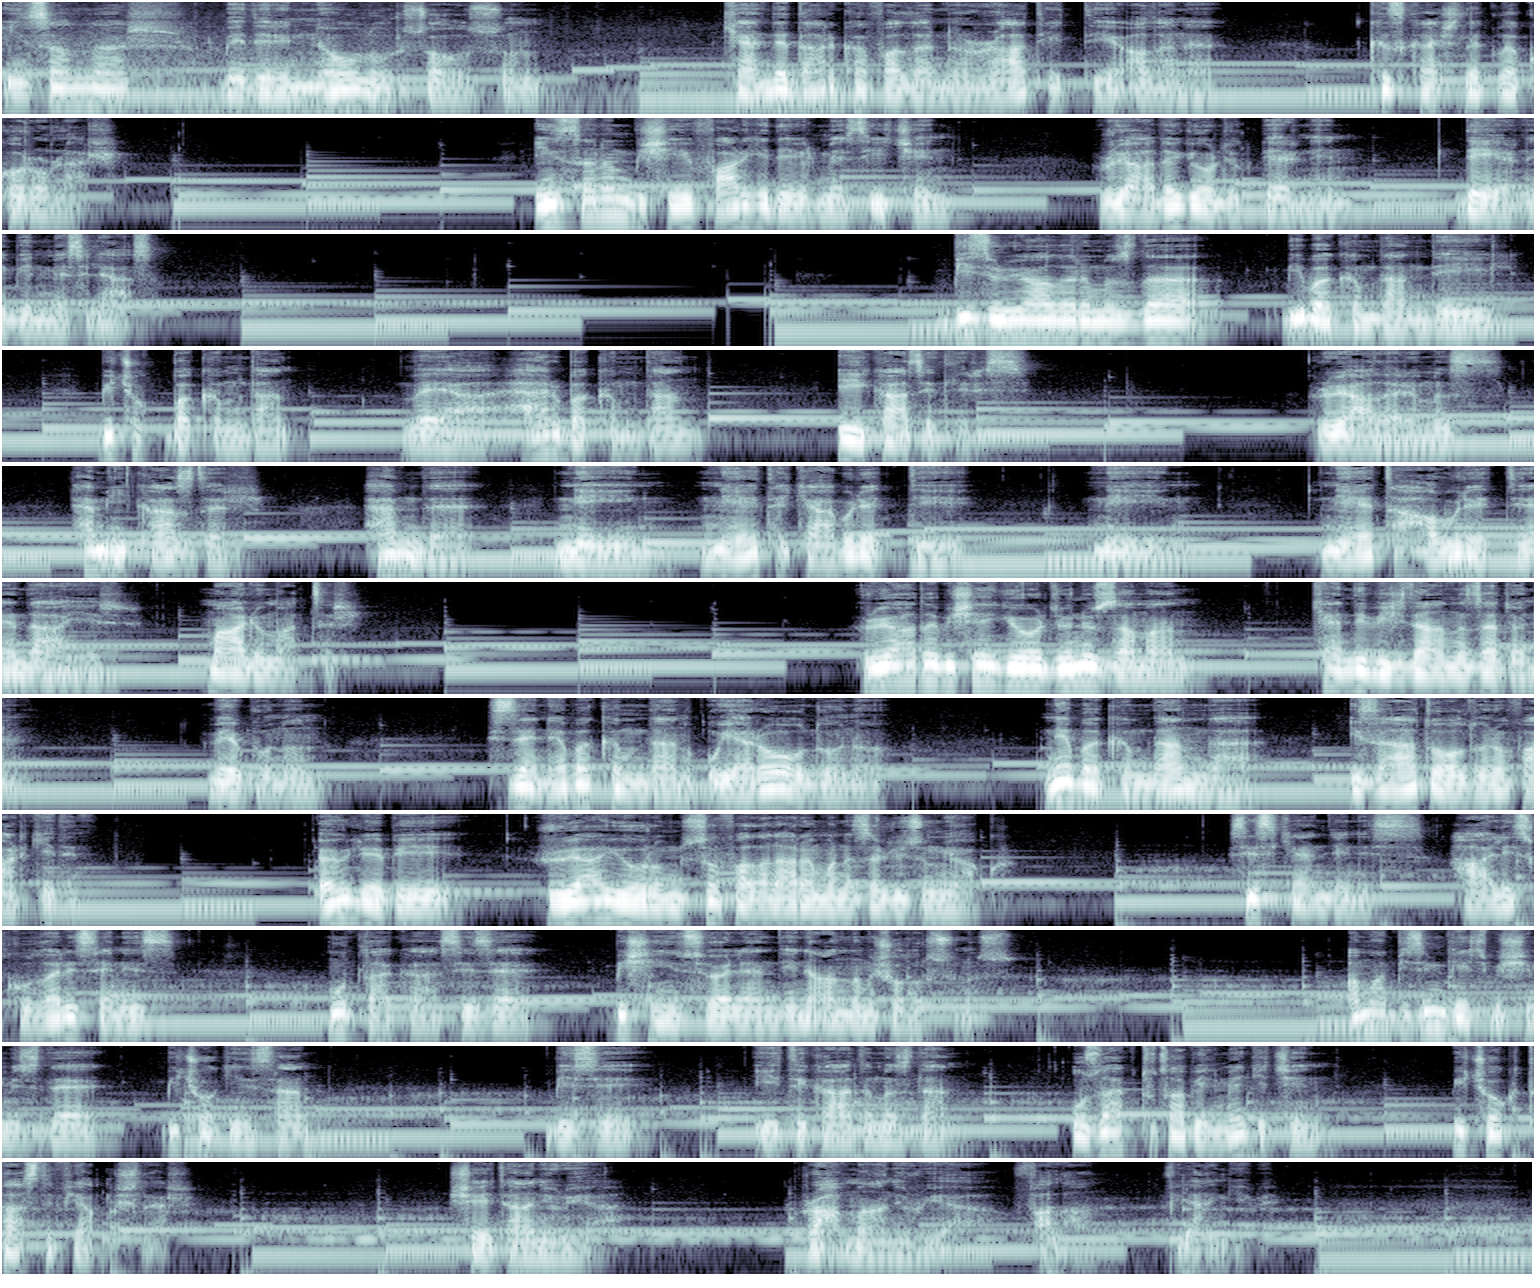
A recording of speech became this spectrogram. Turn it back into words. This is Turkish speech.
İnsanlar bedeli ne olursa olsun kendi dar kafalarının rahat ettiği alanı kıskançlıkla korurlar. İnsanın bir şeyi fark edebilmesi için rüyada gördüklerinin değerini bilmesi lazım. Biz rüyalarımızda bir bakımdan değil, birçok bakımdan veya her bakımdan ikaz ediliriz. Rüyalarımız hem ikazdır hem de neyin neye tekabül ettiği, neyin neye tahavül ettiğine dair malumattır. Rüyada bir şey gördüğünüz zaman kendi vicdanınıza dönün ve bunun size ne bakımdan uyarı olduğunu, ne bakımdan da izahat olduğunu fark edin. Öyle bir rüya yorumcusu falan aramanıza lüzum yok. Siz kendiniz halis kullar iseniz mutlaka size bir şeyin söylendiğini anlamış olursunuz. Ama bizim geçmişimizde birçok insan bizi itikadımızdan uzak tutabilmek için birçok tasnif yapmışlar. Şeytani rüya, Rahmani rüya falan filan gibi.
